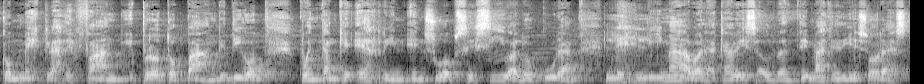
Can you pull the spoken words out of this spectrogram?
con mezclas de funk, y proto-punk. Digo, cuentan que Esrin en su obsesiva locura les limaba la cabeza durante más de 10 horas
